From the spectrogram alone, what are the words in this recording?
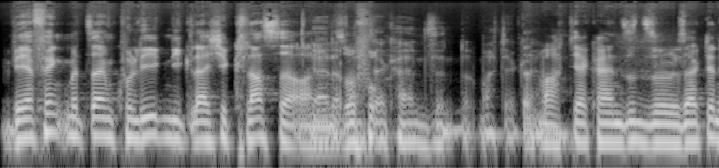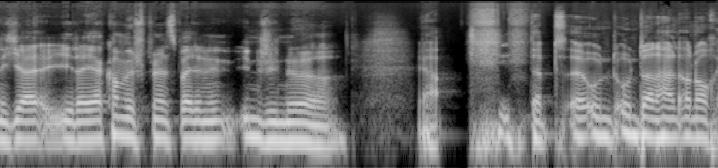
wer fängt mit seinem Kollegen die gleiche Klasse an? Ja, das so. macht ja keinen Sinn. Das macht ja keinen, das macht ja keinen Sinn. So sagt ja nicht ja, jeder, ja komm, wir spielen jetzt bei den Ingenieur. Ja. das, äh, und, und dann halt auch noch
